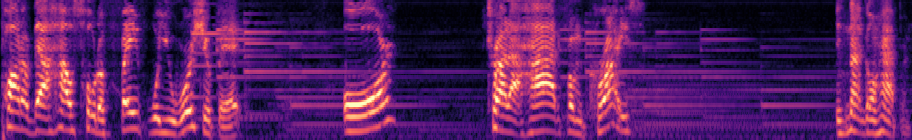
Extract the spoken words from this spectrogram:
part of that household of faith where you worship at or try to hide from Christ. It's not going to happen.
